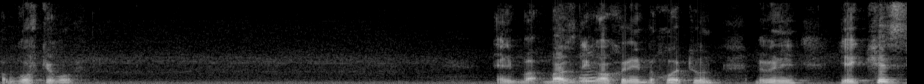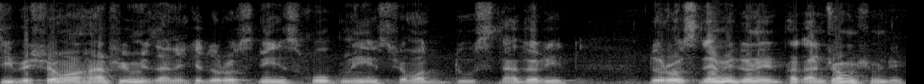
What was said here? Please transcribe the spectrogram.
خب گفت که گفت. یعنی باز نگاه کنید به خودتون ببینید یک کسی به شما حرفی می‌زنه که درست نیست خوب نیست شما دوست ندارید درست نمی‌دونید بعد انجامش می‌دید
